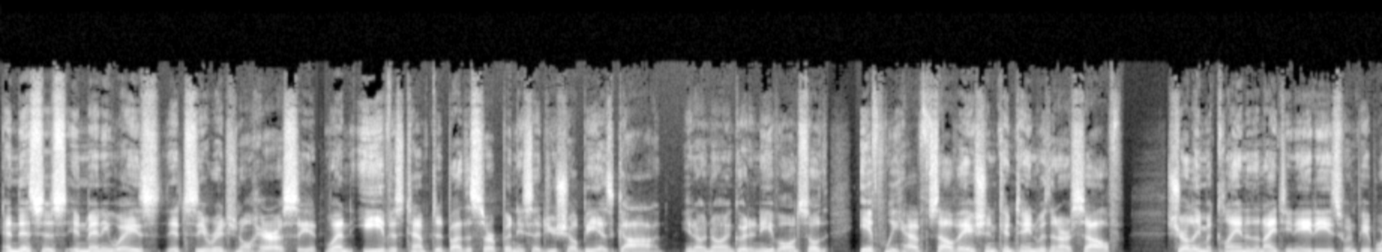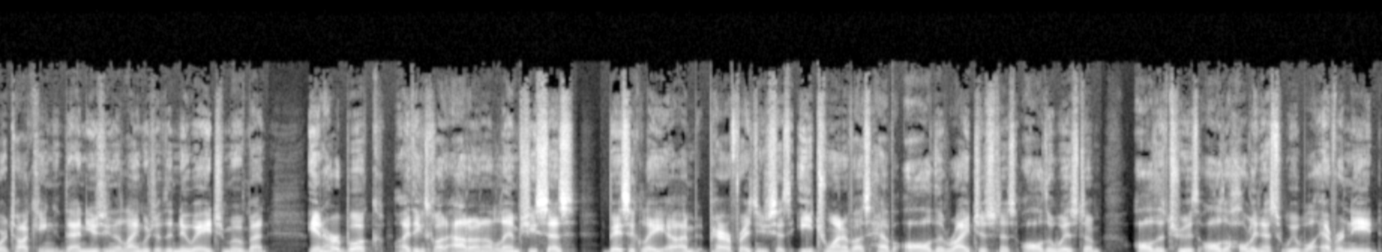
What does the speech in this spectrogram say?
And this is, in many ways, it's the original heresy. When Eve is tempted by the serpent, he said, You shall be as God, you know, knowing good and evil. And so, if we have salvation contained within ourselves, Shirley MacLaine in the 1980s, when people were talking then using the language of the New Age movement, in her book, I think it's called Out on a Limb, she says, basically, uh, I'm paraphrasing, she says, each one of us have all the righteousness, all the wisdom, all the truth, all the holiness we will ever need.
